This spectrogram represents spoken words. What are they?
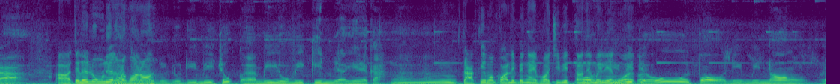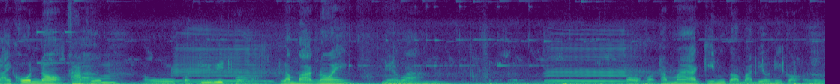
กะอ่าเจะเลื่อนลงเรืองนะพ่อเนาะอยู่ดีมีชุกอ่ามีอยู่มีกินอย่างนี้นะกะอืมจากที่เมื่อก่อนนี่เป็นไงพ่อชีวิตตอนยังไม่เลี้ยงงัวชีวิตก็เนี่ยโอ้ยป่อนี่มีน้องหลายคนเนาะครับผม โอ้ก็ชีวิตก็ลำบากน้อย แต่ว่า พ่อก็ทำมาหากินก็บาดเดียวนี่ก็เออ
